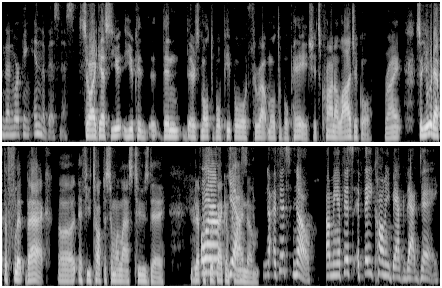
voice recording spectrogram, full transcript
than working in the business. So I guess you you could then there's multiple people throughout multiple page. It's chronological, right? So you would have to flip back uh, if you talked to someone last Tuesday. You'd have to flip Or, back and yes. find them. No, if it's no, I mean, if it's if they call me back that day,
